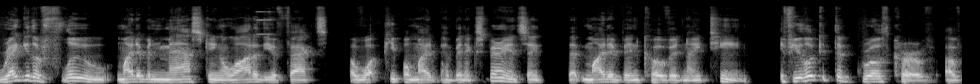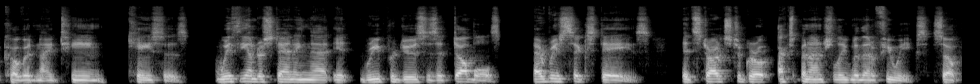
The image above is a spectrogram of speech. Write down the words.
regular flu might have been masking a lot of the effects of what people might have been experiencing that might have been COVID 19. If you look at the growth curve of COVID 19 cases, with the understanding that it reproduces, it doubles, every six days, it starts to grow exponentially within a few weeks. So,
